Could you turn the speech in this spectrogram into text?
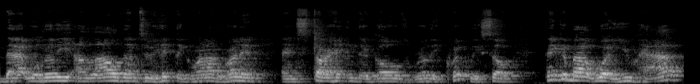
that will really allow them to hit the ground running and start hitting their goals really quickly. So think about what you have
